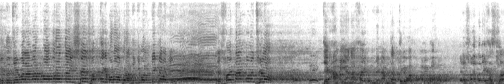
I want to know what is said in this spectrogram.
কিন্তু যে বলে আমার কোনো অপরাধ নাই, সে সব থেকে বড় অপরাধী, কি বলেন, ঠিক না ঠিক শয়তান বলেছিল যে, আমি আনা খাই রুমবেন আমি তার থেকে ভালো, আমি ভালো। এটা শয়তানি খাসলা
